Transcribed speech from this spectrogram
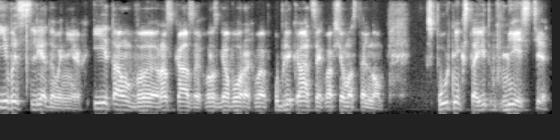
и в исследованиях, и там в рассказах, в разговорах, в публикациях, во всем остальном спутник стоит вместе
